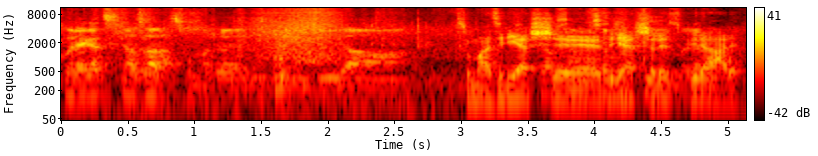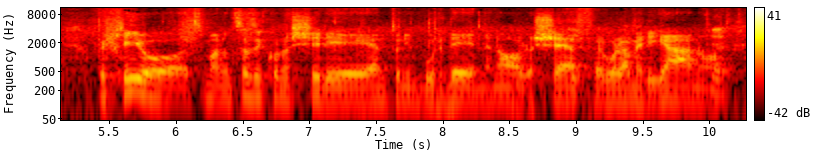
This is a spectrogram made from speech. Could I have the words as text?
con i ragazzi della sala, insomma, c'è disponibilità. Insomma si riesce, si riesce a team, respirare. Perché io, insomma, non so se conoscete Anthony Bourdain, no? lo chef, quello americano. Certo.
